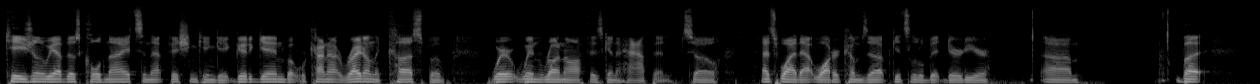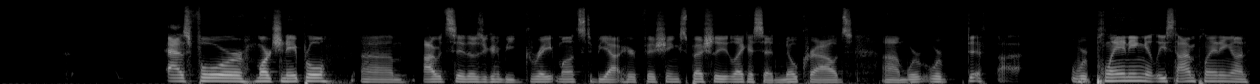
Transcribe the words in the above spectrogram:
Occasionally, we have those cold nights, and that fishing can get good again. But we're kind of right on the cusp of where when runoff is going to happen. So that's why that water comes up, gets a little bit dirtier. Um, but as for March and April, um, I would say those are going to be great months to be out here fishing, especially like I said, no crowds. Um, we're we're uh, we're planning, at least I'm planning on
